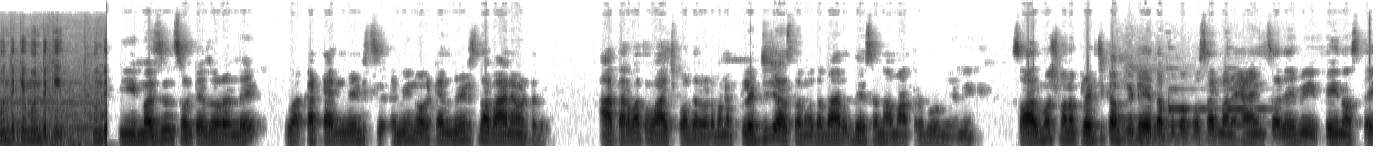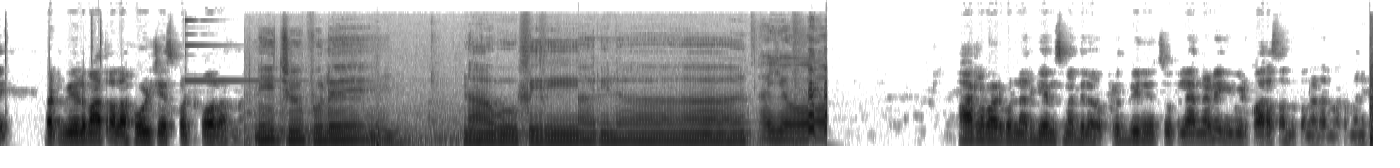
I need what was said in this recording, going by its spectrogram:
ముందుకి ముందుకి ముందు ఈ మజిల్స్ ఉంటాయి చూడండి. ఒక టెన్ మినిట్స్ ఐ మీన్ ఒక టెన్ మినిట్స్ దా బాగానే ఉంటుంది. ఆ తర్వాత వాచిపోద్ది అనమాట మనం ప్లెడ్జ్ చేస్తాం కదా భారతదేశం నా మాతృభూమి అని. సో ఆల్మోస్ట్ మనం ప్లెడ్జ్ కంప్లీట్ అయ్యేటప్పుడు ఒక్కొక్కసారి మన హ్యాండ్స్ అనేవి పెయిన్ వస్తాయి. బట్ వీళ్ళు మాత్రం అలా హోల్డ్ చేసి పట్టుకోవాలన్నమాట. నీ చూపులే నా ఊపిరి. అయ్యో. పాటలు పాడుకుంటున్నారు గేమ్స్ మధ్యలో. పృథ్వీ నీ చూపులే అన్నాడు ఇంక వీడు కోరస్ అందుకున్నాడు అనమాట మనకి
